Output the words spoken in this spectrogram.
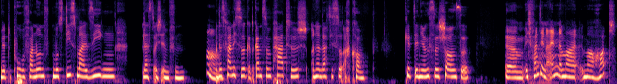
mit pure Vernunft muss diesmal siegen, lasst euch impfen. Hm. Und das fand ich so ganz sympathisch und dann dachte ich so, ach komm, gib den Jungs eine Chance. Ähm, ich fand den einen immer, immer hot,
